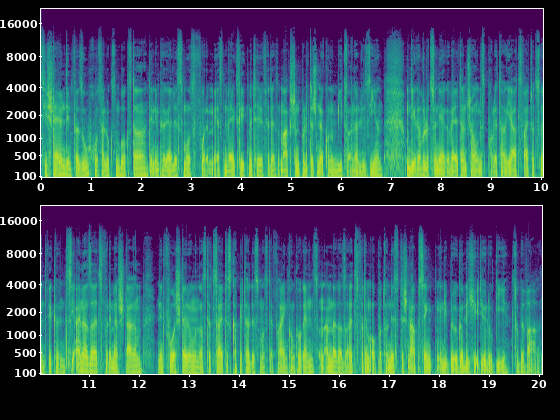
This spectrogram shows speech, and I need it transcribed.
Sie stellen den Versuch Rosa Luxemburgs dar, den Imperialismus vor dem Ersten Weltkrieg mit Hilfe der marxischen politischen Ökonomie zu analysieren, um die revolutionäre Weltanschauung des Proletariats weiterzuentwickeln, sie einerseits vor dem Erstarren in den Vorstellungen aus der Zeit des Kapitalismus der freien Konkurrenz und andererseits vor dem opportunistischen Absinken in die bürgerliche Ideologie zu bewahren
